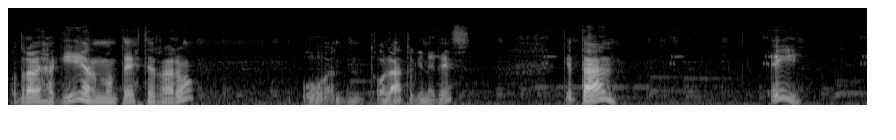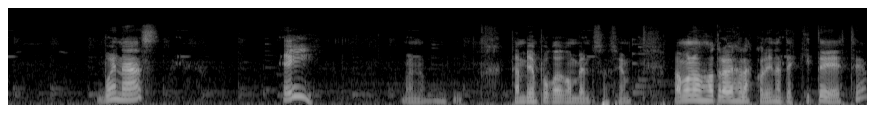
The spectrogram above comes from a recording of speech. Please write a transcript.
Otra vez aquí, al monte este raro. Uh, hola, ¿tú quién eres? ¿Qué tal? ¡Ey! Buenas. ¡Ey! Bueno, cambia un poco de conversación. Vámonos otra vez a las colinas de esquite este.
